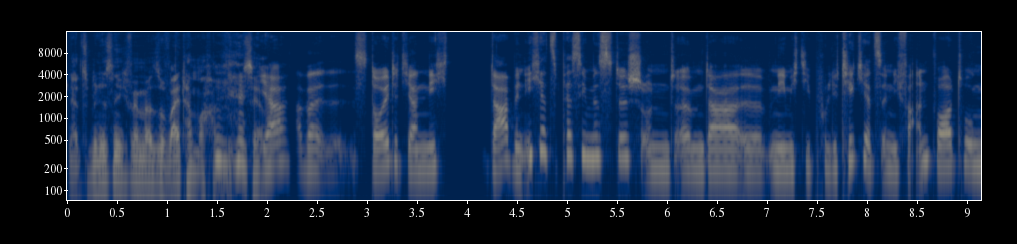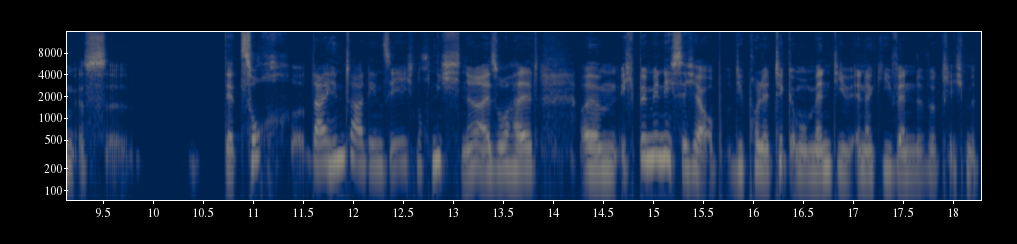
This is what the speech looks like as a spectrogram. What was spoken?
Ja, zumindest nicht, wenn wir so weitermachen. ja, aber es deutet ja nicht, da bin ich jetzt pessimistisch und ähm, da äh, nehme ich die Politik jetzt in die Verantwortung. Es, äh, der Zug dahinter, den sehe ich noch nicht. Ne? Also halt, ähm, ich bin mir nicht sicher, ob die Politik im Moment die Energiewende wirklich mit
